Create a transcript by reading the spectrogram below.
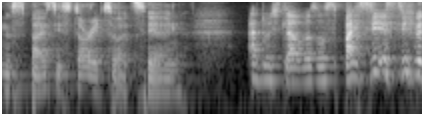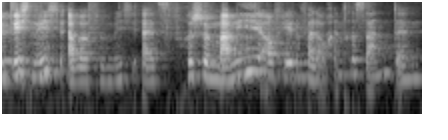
eine spicy Story zu erzählen? Ah, du, ich glaube, so spicy ist die für dich nicht, aber für mich als frische Mami auf jeden Fall auch interessant, denn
